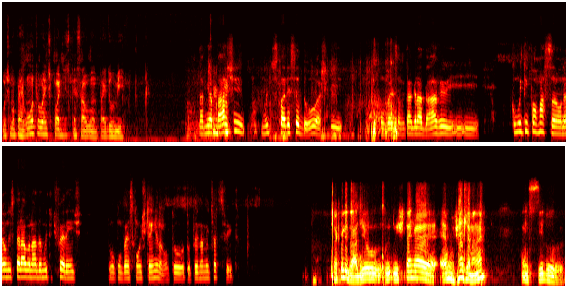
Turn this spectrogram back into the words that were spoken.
última pergunta ou a gente pode dispensar o homem para ir dormir? Da minha parte, muito esclarecedor. Acho que uma conversa muito agradável e, e, com muita informação, né? Eu não esperava nada muito diferente de uma conversa com o Stênio, não. Tô plenamente satisfeito. Tranquilidade. O, o Stênio é, é um gentleman, né? Conhecido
